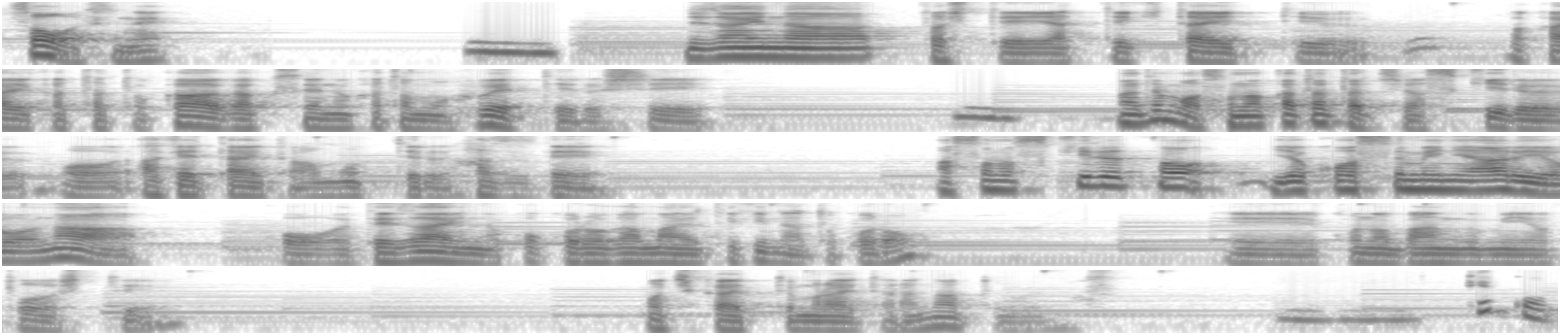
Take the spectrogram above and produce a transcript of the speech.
そうですねうん。デザイナーとしてやっていきたいっていう若い方とか学生の方も増えているし、うんまあ、でもその方たちはスキルを上げたいとは思ってるはずで、まあ、そのスキルの横隅にあるようなこうデザインの心構え的なところ、えーこの番組を通して持ち帰ってもらえたらなと思います。うん、結構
